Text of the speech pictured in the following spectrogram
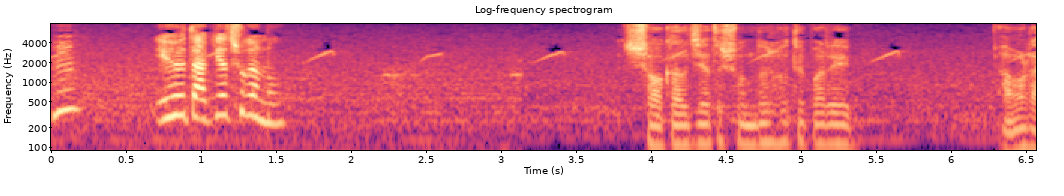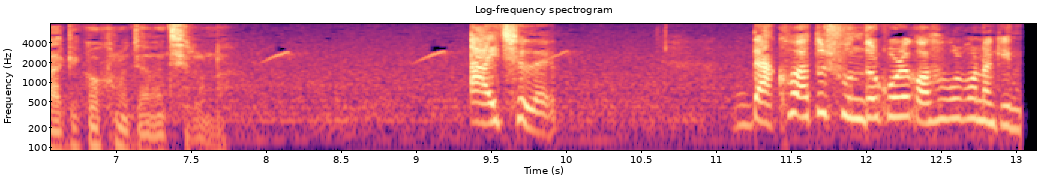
হুম? এভাবে তাকিয়ে আছো কেন? সকাল যে এত সুন্দর হতে পারে আমার আগে কখনো জানা ছিল না। আই ছেলে দেখো এত সুন্দর করে কথা বলব না কিন্তু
